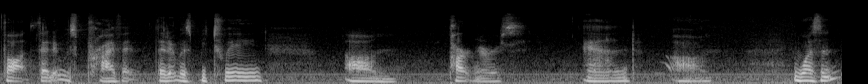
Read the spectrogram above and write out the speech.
thought that it was private, that it was between um, partners, and um, it wasn't.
